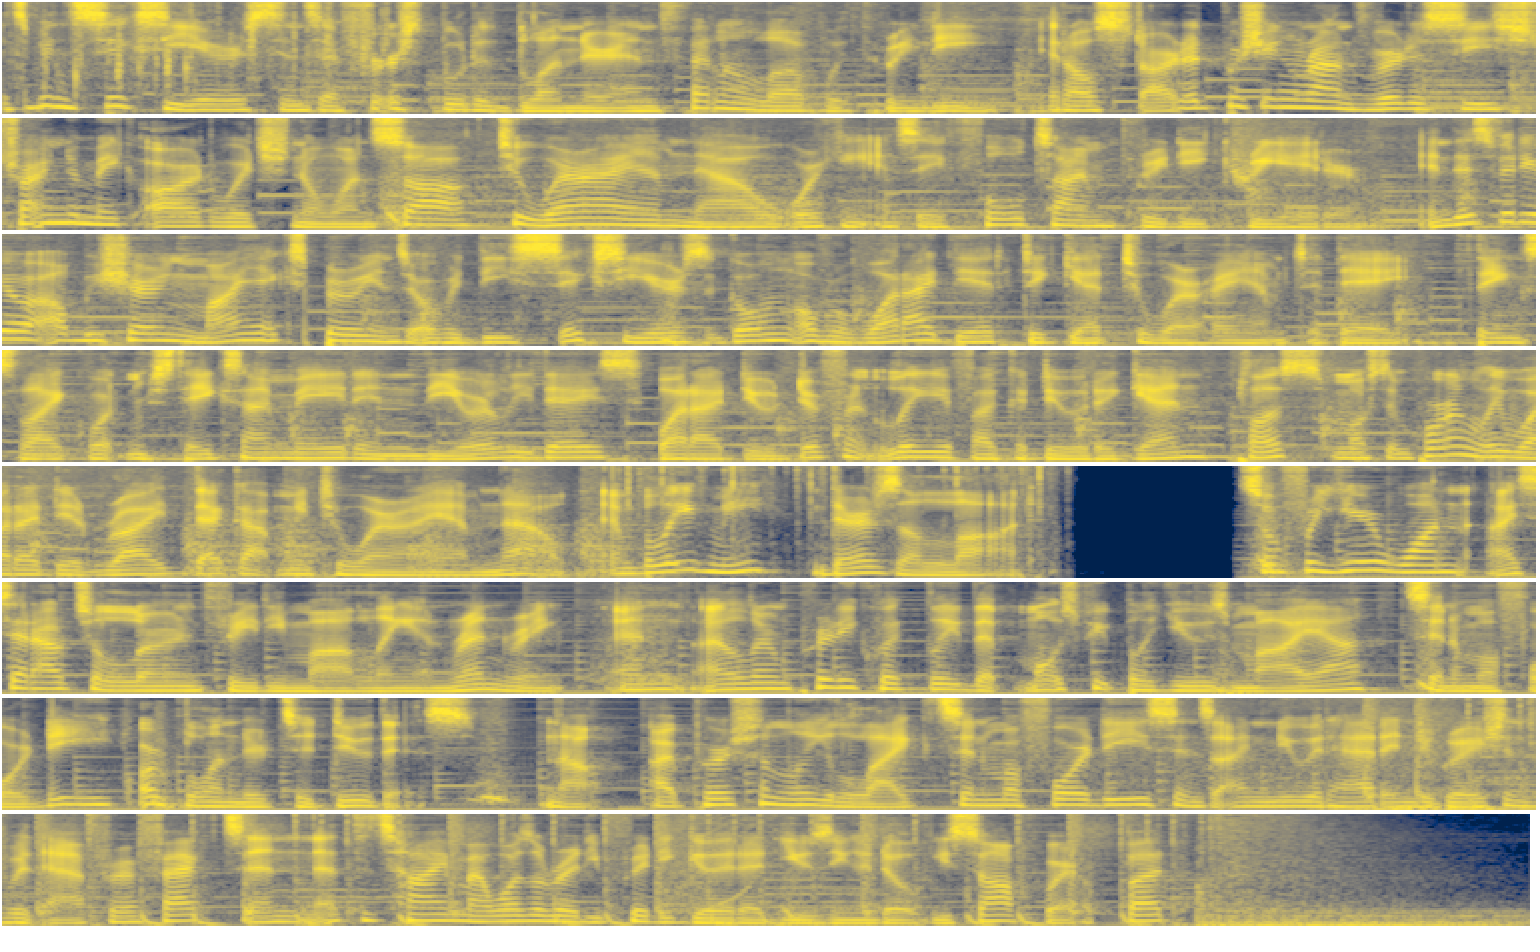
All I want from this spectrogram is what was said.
It's been 6 years since I first booted Blender and fell in love with 3D. It all started pushing around vertices trying to make art which no one saw, to where I am now working as a full-time 3D creator. In this video I'll be sharing my experience over these 6 years going over what I did to get to where I am today. Things like what mistakes I made in the early days, what I'd do differently if I could do it again, plus most importantly what I did right that got me to where I am now. And believe me, there's a lot. So for year one, I set out to learn 3D modeling and rendering, and I learned pretty quickly that most people use Maya, Cinema 4D, or Blender to do this. Now, I personally liked Cinema 4D since I knew it had integrations with After Effects, and at the time I was already pretty good at using Adobe software, but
